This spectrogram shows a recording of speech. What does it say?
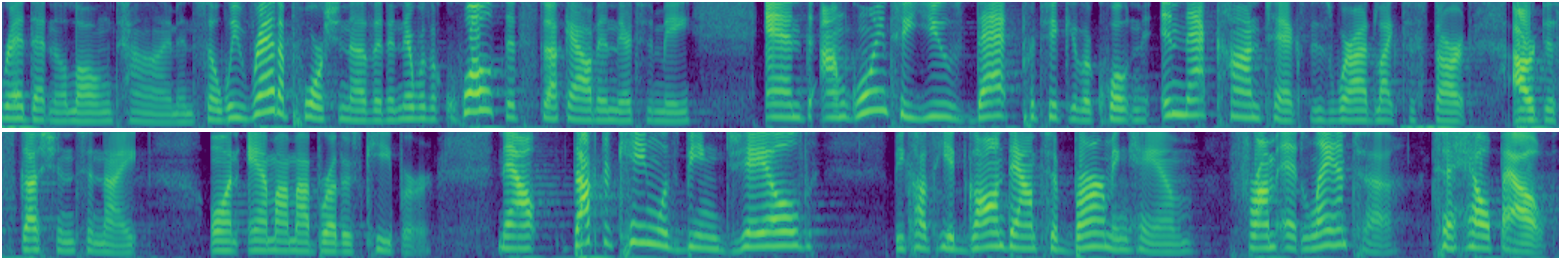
read that in a long time. And so we read a portion of it, and there was a quote that stuck out in there to me. And I'm going to use that particular quote. And in that context is where I'd like to start our discussion tonight on Am I My Brother's Keeper? Now, Dr. King was being jailed because he had gone down to Birmingham from Atlanta to help out.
